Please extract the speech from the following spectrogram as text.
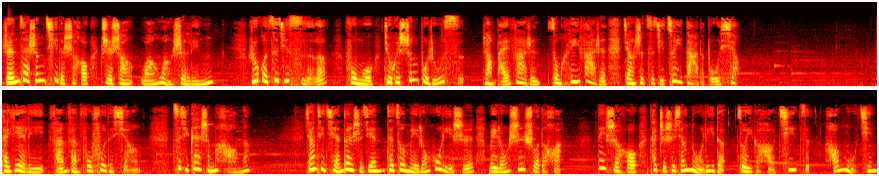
人在生气的时候，智商往往是零。如果自己死了，父母就会生不如死，让白发人送黑发人，将是自己最大的不孝。”他夜里反反复复的想，自己干什么好呢？想起前段时间在做美容护理时，美容师说的话，那时候他只是想努力的做一个好妻子、好母亲，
